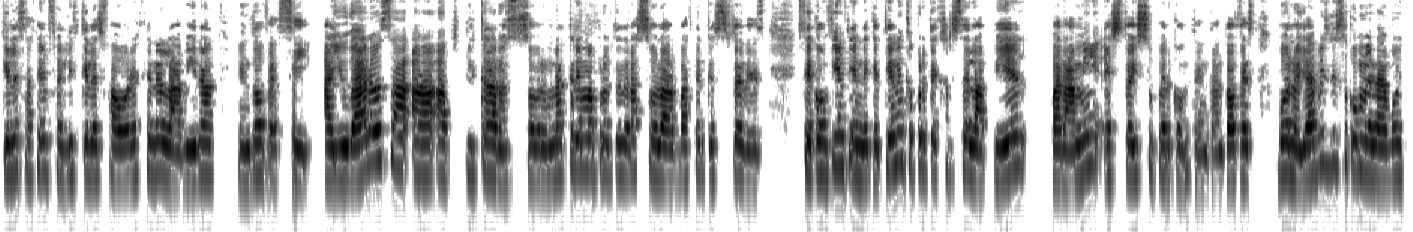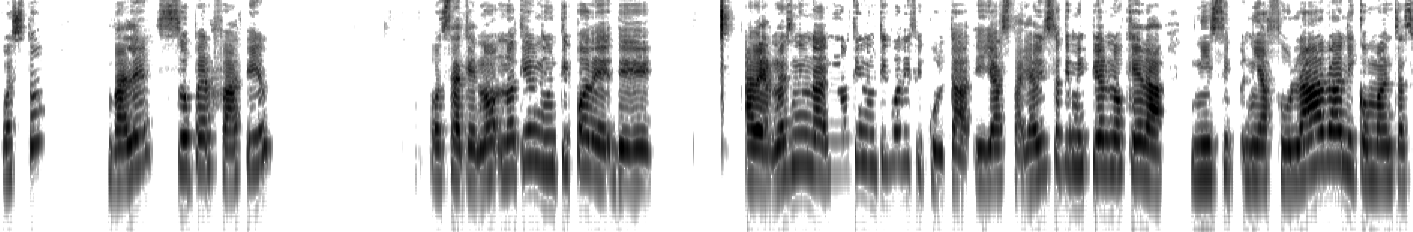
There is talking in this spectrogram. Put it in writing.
que les hacen feliz, que les favorecen en la vida. Entonces, sí, ayudaros a, a, explicaros sobre una crema protectora solar va a hacer que ustedes se conciencien de que tienen que protegerse la piel. Para mí estoy súper contenta. Entonces, bueno, ya habéis visto cómo me la he puesto, ¿vale? Súper fácil. O sea que no, no tiene ningún tipo de a ver, no es ni una, no tiene un tipo de dificultad y ya está. Ya he visto que mi piel no queda ni, azulada, ni con manchas,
